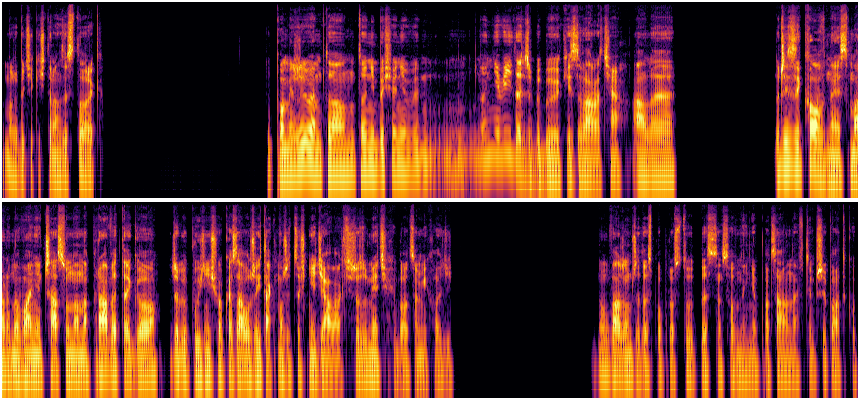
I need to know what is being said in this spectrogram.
Może być jakiś tranzystorek. Tu pomierzyłem to, to niby się nie, no nie widać, żeby były jakieś zwarcia, ale ryzykowne jest marnowanie czasu na naprawę tego, żeby później się okazało, że i tak może coś nie działać. Rozumiecie chyba o co mi chodzi. No uważam, że to jest po prostu bezsensowne i nieopłacalne w tym przypadku.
